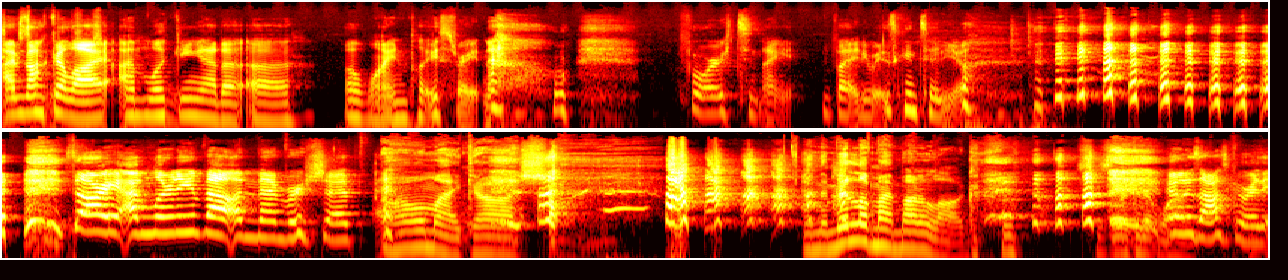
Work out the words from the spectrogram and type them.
I'm not gonna lie. I'm looking at a a, a wine place right now for tonight. But anyways, continue. Sorry, I'm learning about a membership. Oh my gosh! in the middle of my monologue, she's looking at It was Oscar worthy.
